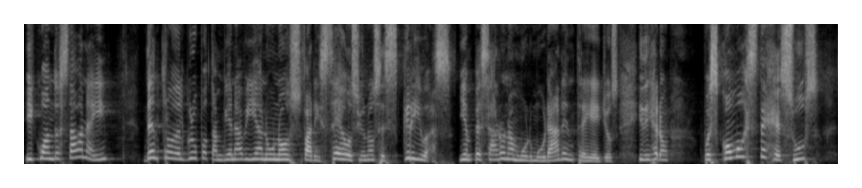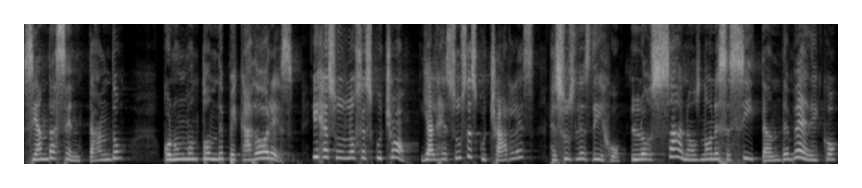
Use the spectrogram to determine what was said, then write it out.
Y cuando estaban ahí, dentro del grupo también habían unos fariseos y unos escribas y empezaron a murmurar entre ellos y dijeron, pues ¿cómo este Jesús se anda sentando con un montón de pecadores? Y Jesús los escuchó. Y al Jesús escucharles, Jesús les dijo, los sanos no necesitan de médico,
